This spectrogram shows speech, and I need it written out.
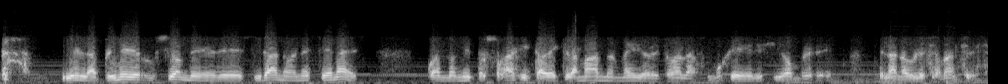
y en la primera irrupción de, de Cirano en escena es cuando mi personaje está declamando en medio de todas las mujeres y hombres de, de la nobleza francesa.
